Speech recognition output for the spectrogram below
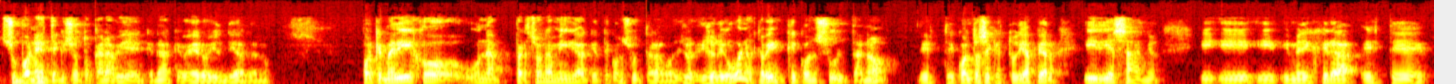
suponete que yo tocara bien, que nada que ver hoy en día ya no. Porque me dijo una persona amiga que te consultara vos. Y yo, le digo, bueno, está bien, ¿qué consulta, no? Este, ¿Cuánto sé que estudias piano? Y 10 años. Y, y- y- y me dijera, este,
